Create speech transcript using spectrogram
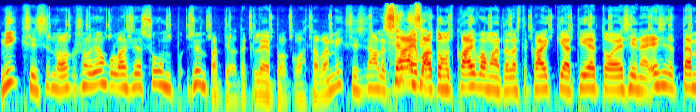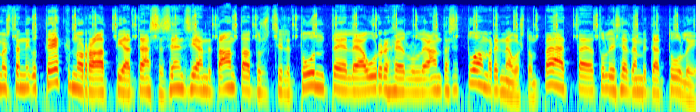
Miksi sinulla, onko sinulla jonkinlaisia sump- sympatioita Kleboa kohtaan vai miksi sinä olet Sellaisia... kaivautunut kaivamaan tällaista kaikkia tietoa esiin ja esität tämmöistä niin teknoraattia tässä sen sijaan, että antautuisit sille tunteelle ja urheilulle ja antaisit tuomarineuvoston päättää ja tuli sieltä mitä tuli.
